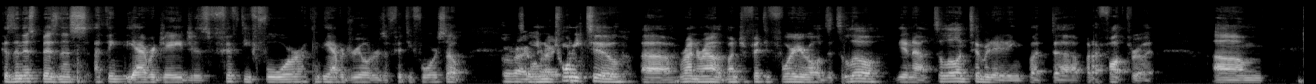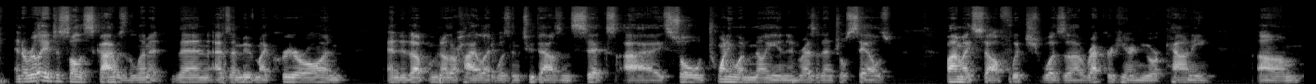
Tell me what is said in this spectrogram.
because in this business, I think the average age is 54. I think the average realtor is a 54. So Right, so when right. you're 22, uh, running around with a bunch of 54 year olds, it's a little, you know, it's a little intimidating, but uh, but I fought through it. Um, and I really just saw the sky was the limit. Then as I moved my career on, ended up another highlight was in 2006. I sold 21 million in residential sales by myself, which was a record here in New York County. Um,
